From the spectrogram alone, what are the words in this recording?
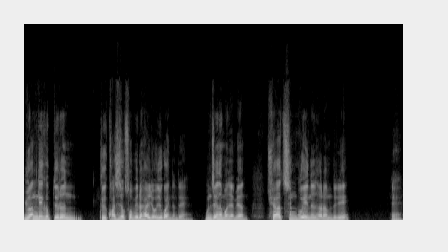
유한계급들은 그 과시적 소비를 할 여유가 있는데 문제는 뭐냐면 최하층부에 있는 사람들이 예,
